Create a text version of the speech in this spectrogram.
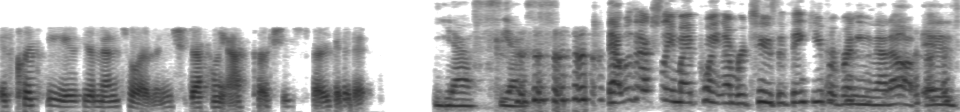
If Christy is your mentor, then you should definitely ask her. She's very good at it. Yes, yes. that was actually my point number two. So thank you for bringing that up. Is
